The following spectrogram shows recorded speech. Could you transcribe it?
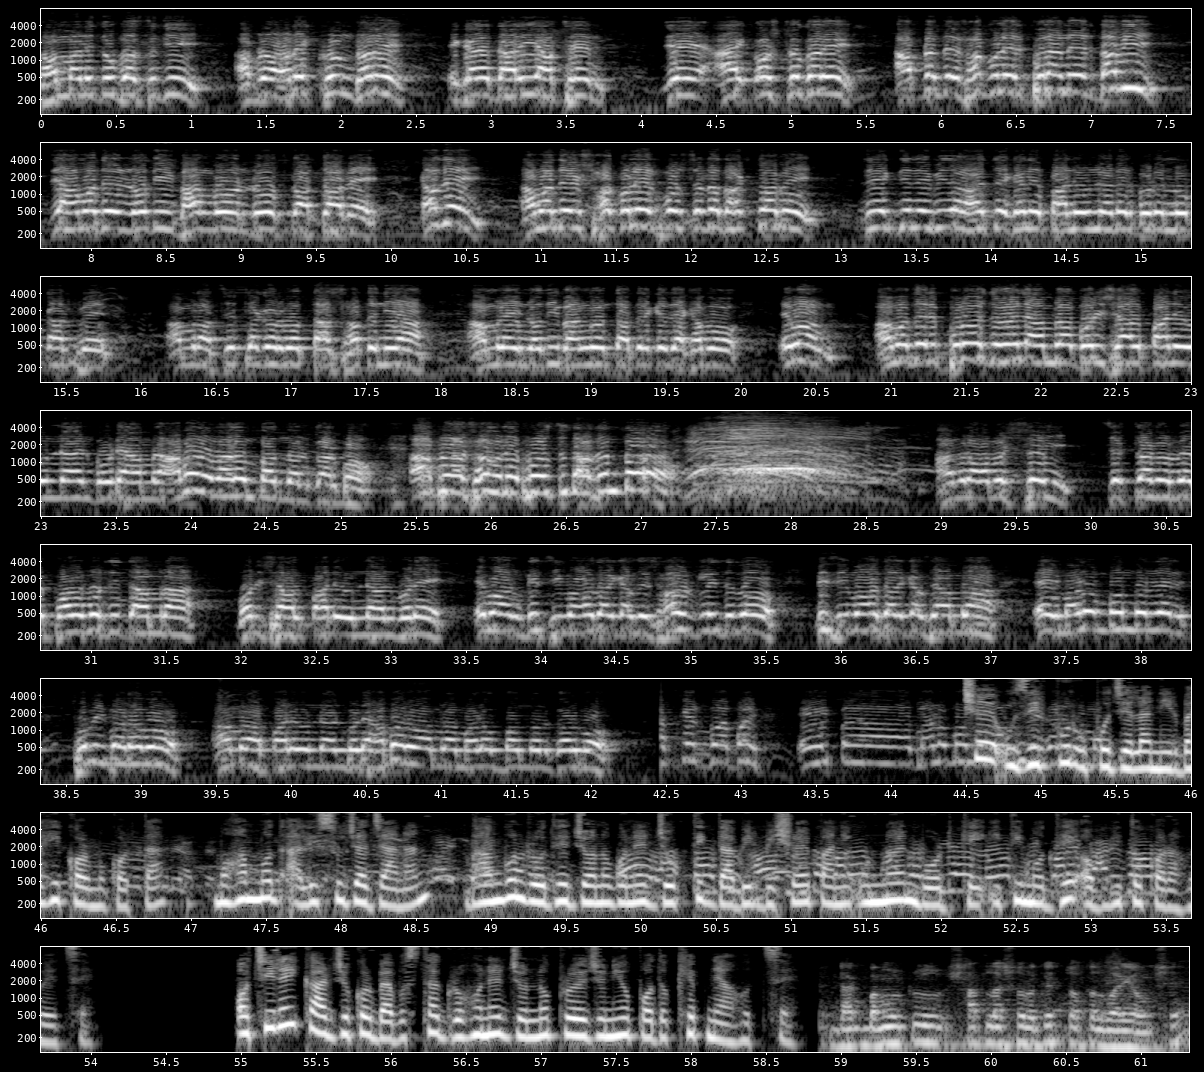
সম্মানিত উপস্থিতি, আপনারা অনেকক্ষণ ধরে এখানে দাঁড়িয়ে আছেন যে আয় কষ্ট করে আপনাদের সকলের প্রাণের দাবি যে আমাদের নদী ভাঙ্গন রোধ করতে হবে। কাজেই আমাদের সকলের প্রশ্নটা থাকতে হবে দু একদিনের ভিতরে হয়তো এখানে পানি উন্নয়নের বোর্ডের লোক আসবে। আমরা চেষ্টা করব তার সাথে নিয়ে আমরা এই নদী ভাঙ্গন তাদেরকে দেখাবো এবং আমাদের প্রয়োজন হলে আমরা বরিশাল পানি উন্নয়ন বোর্ডে আমরা আবারও মানববন্ধন করব। আপনারা সকলে প্রস্তুত আছেন তো? আমরা অবশ্যই চেষ্টা করবে পরবর্তীতে আমরা বরিশাল পানি উন্নয়ন বোর্ডে এবং ডিসি মহোদয়ের কাছে স্মারকলি দেবো। ডিসি মহোদয়ের কাছে আমরা এই মানববন্ধনের ছবি পাঠাবো। আমরা পানি উন্নয়ন বোর্ডে আবারও আমরা মানববন্ধন করব। বিষয়ে উজিরপুর উপজেলা নির্বাহী কর্মকর্তা মোহাম্মদ আলী সুজা জানান ভাঙ্গন রোধে জনগণের যৌক্তিক দাবির বিষয়ে পানি উন্নয়ন বোর্ডকে ইতিমধ্যে অবহিত করা হয়েছে। অচিরেই কার্যকর ব্যবস্থা গ্রহণের জন্য প্রয়োজনীয় পদক্ষেপ নেওয়া হচ্ছে। ডাকবাংলো টু সাতলা সড়কের চতলবাড়ি অংশে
